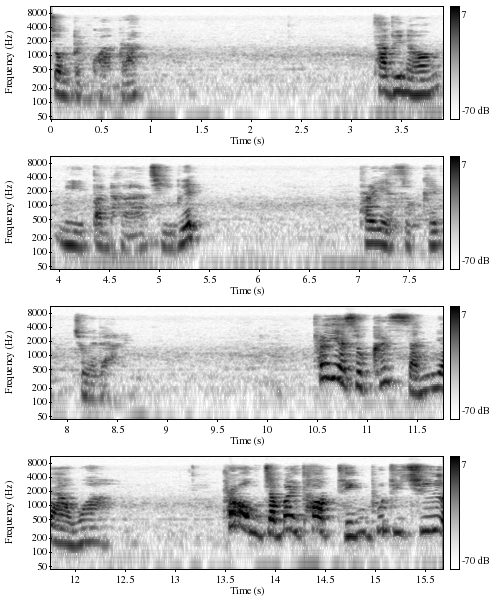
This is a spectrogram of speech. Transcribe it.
ทรงเป็นความรัก ถ้าพี่น้องมีปัญหาชีวิต พระเยซูคริสต์ช่วยได้ พระเยซูคริสต์สัญญาว่า พระองค์จะไม่ทอดทิ้งผู้ที่เชื่อ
